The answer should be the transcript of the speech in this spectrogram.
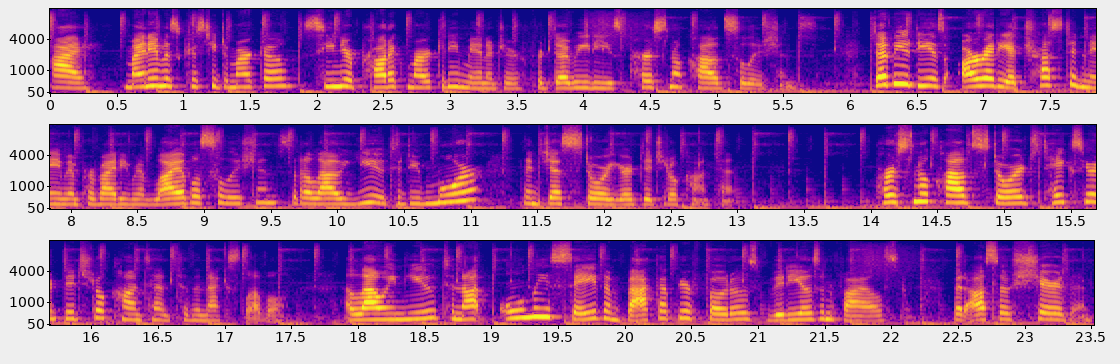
Hi, my name is Christy DeMarco, Senior Product Marketing Manager for WD's Personal Cloud Solutions. WD is already a trusted name in providing reliable solutions that allow you to do more than just store your digital content. Personal Cloud Storage takes your digital content to the next level, allowing you to not only save and back up your photos, videos, and files, but also share them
